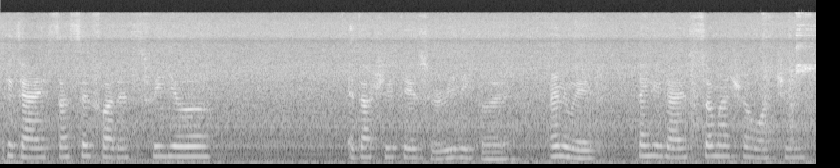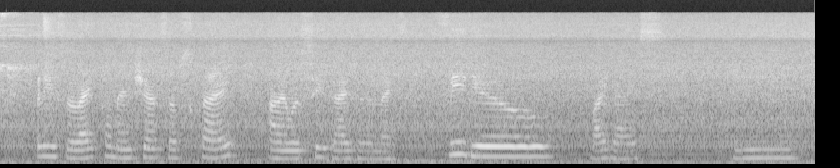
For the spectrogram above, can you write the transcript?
okay guys that's it for this video. It actually tastes really good. Anyway thank you guys so much for watching. Please like comment share and subscribe and I will see you guys in the next video. Bye guys. Peace.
